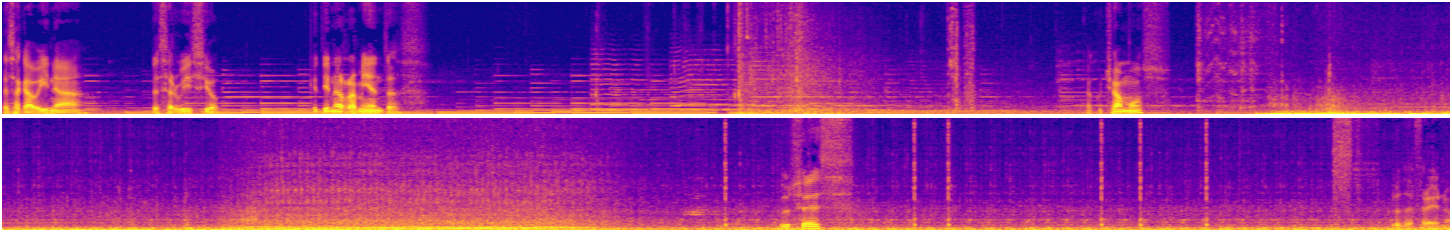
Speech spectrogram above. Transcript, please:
esa cabina de servicio que tiene herramientas. escuchamos. Luz de freno.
